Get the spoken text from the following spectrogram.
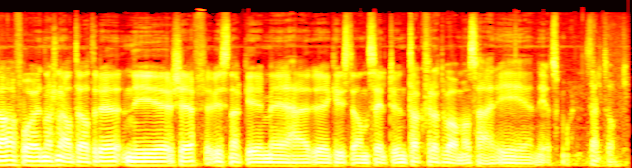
Da får Nationaltheatret ny sjef. Vi snakker med herr Christian Seltun. Takk for at du var med oss her i Nyhetsmorgen. Selv takk.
